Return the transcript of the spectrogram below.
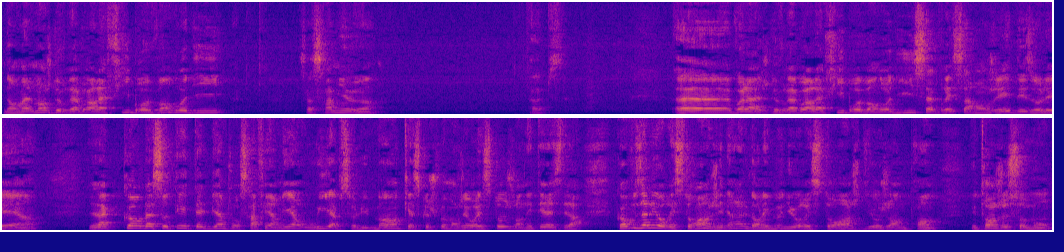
Normalement, je devrais avoir la fibre vendredi. Ça sera mieux, hein. Euh, voilà, je devrais avoir la fibre vendredi, ça devrait s'arranger, désolé. Hein. La corde à sauter est-elle bien pour se raffermir? Oui, absolument. Qu'est-ce que je peux manger au resto? J'en étais resté là. Quand vous allez au restaurant, en général, dans les menus au restaurant, je dis aux gens de prendre une tranche de saumon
